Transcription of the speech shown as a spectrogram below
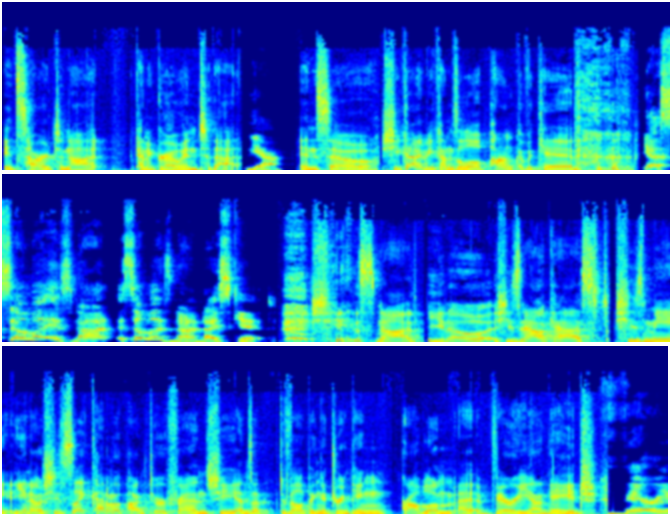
it's hard to not kind of grow into that. Yeah. And so she kind of becomes a little punk of a kid. yeah, Selma is not Selma is not a nice kid. she is not. You know, she's an outcast. She's mean, you know, she's like kind of a punk to her friends. She ends up developing a drinking problem at a very young age. Very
